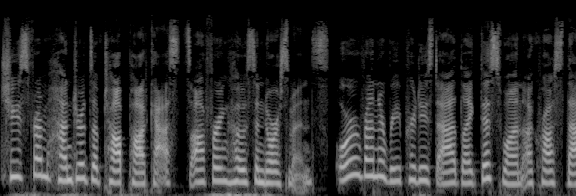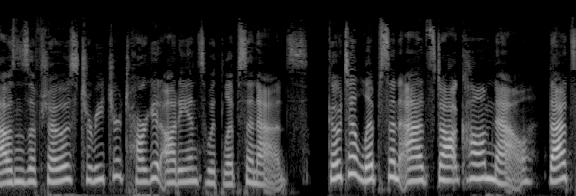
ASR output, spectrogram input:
Choose from hundreds of top podcasts offering host endorsements, or run a reproduced ad like this one across thousands of shows to reach your target audience with Libsyn Ads. Go to libsynads.com now. That's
